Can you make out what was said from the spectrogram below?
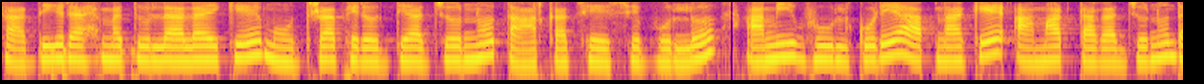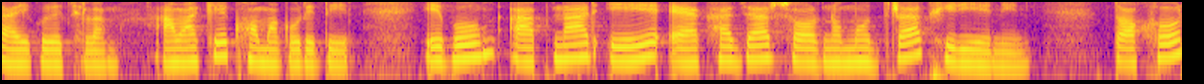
সাদিক রহমাতুল্লা আলাইকে মুদ্রা ফেরত দেওয়ার জন্য তার কাছে এসে বলল, আমি ভুল করে আপনাকে আমার টাকার জন্য দায়ী করেছিলাম। আমাকে ক্ষমা করে দিন এবং আপনার এ এক হাজার স্বর্ণ মুদ্রা ফিরিয়ে নিন। তখন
